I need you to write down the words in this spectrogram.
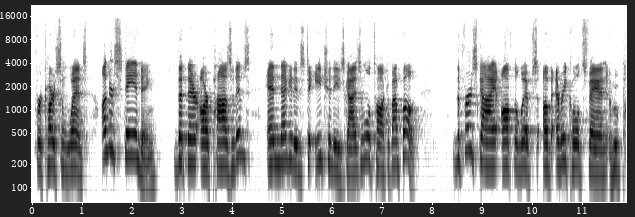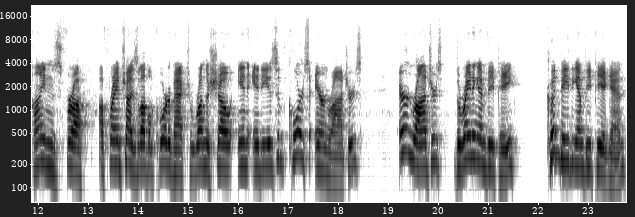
for Carson Wentz, understanding that there are positives and negatives to each of these guys, and we'll talk about both. The first guy off the lips of every Colts fan who pines for a, a franchise level quarterback to run the show in Indy is, of course, Aaron Rodgers. Aaron Rodgers, the reigning MVP, could be the MVP again.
